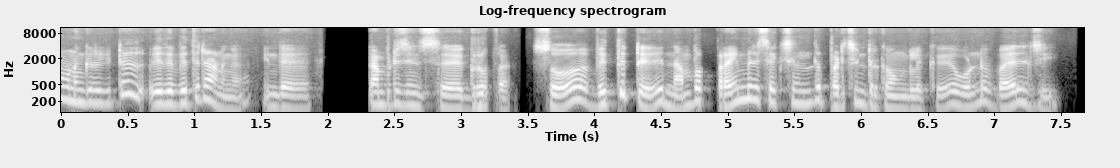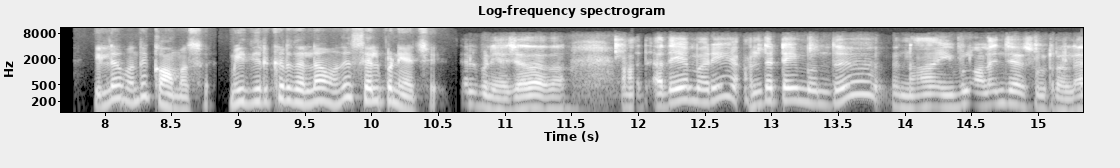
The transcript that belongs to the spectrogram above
அவனுங்கக்கிட்ட இது வித்துட்டானுங்க இந்த கம்ப்யூட்டர் சயின்ஸ் குரூப்பை ஸோ வித்துட்டு நம்ம பிரைமரி செக்ஷன் வந்து படிச்சுட்டு இருக்கவங்களுக்கு ஒன்று பயாலஜி இல்லை வந்து காமர்ஸ் மீதி இருக்கிறதெல்லாம் வந்து செல் பண்ணியாச்சு. ஹெல்ப் பண்ணியாச்சு அதான் அதான். அது- மாதிரி அந்த டைம் வந்து நான் இவ்வளோ அலைஞ்ச சொல்றேன்ல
